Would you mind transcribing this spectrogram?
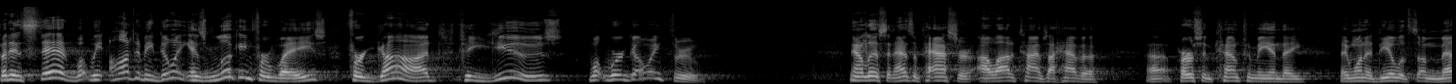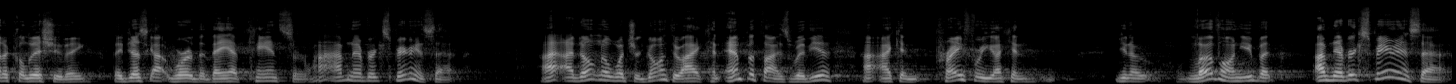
But instead, what we ought to be doing is looking for ways for God to use what we're going through. Now, listen, as a pastor, a lot of times I have a, uh, person come to me and they, they want to deal with some medical issue. They, they just got word that they have cancer. I've never experienced that. I, I don't know what you're going through. I can empathize with you. I, I can pray for you. I can, you know, love on you, but I've never experienced that.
